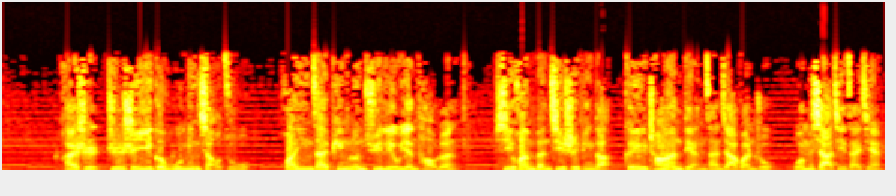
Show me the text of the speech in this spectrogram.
还是只是一个无名小卒？欢迎在评论区留言讨论。喜欢本期视频的可以长按点赞加关注。我们下期再见。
